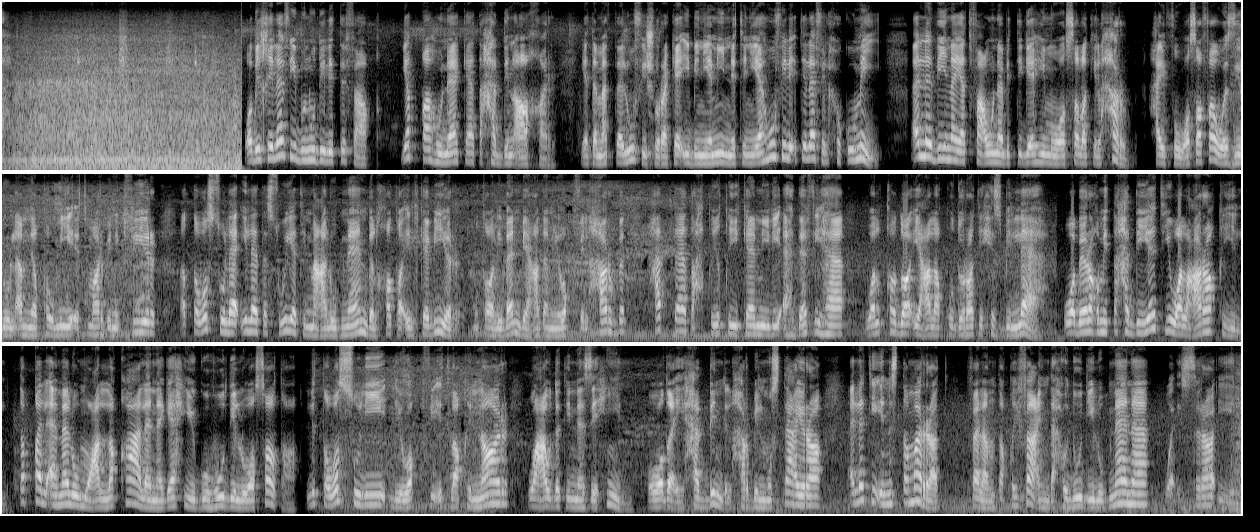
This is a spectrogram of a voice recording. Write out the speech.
وبخلاف بنود الاتفاق يبقى هناك تحد آخر يتمثل في شركاء بنيامين نتنياهو في الائتلاف الحكومي الذين يدفعون باتجاه مواصلة الحرب حيث وصف وزير الأمن القومي إتمار بن كفير التوصل إلى تسوية مع لبنان بالخطأ الكبير مطالبا بعدم وقف الحرب حتى تحقيق كامل أهدافها والقضاء على قدرات حزب الله. وبرغم التحديات والعراقيل تبقى الآمال معلقة على نجاح جهود الوساطة للتوصل لوقف إطلاق النار وعودة النازحين ووضع حد للحرب المستعرة التي إن استمرت فلن تقف عند حدود لبنان وإسرائيل.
